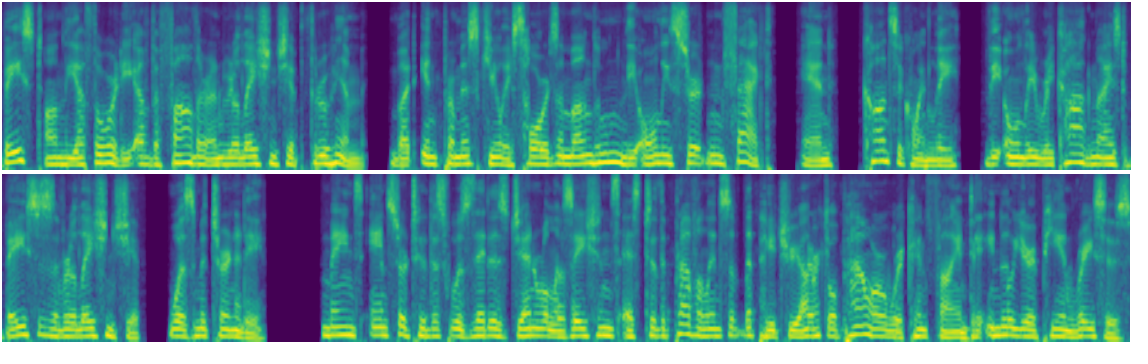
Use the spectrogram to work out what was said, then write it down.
based on the authority of the father and relationship through him, but in promiscuous hordes among whom the only certain fact, and, consequently, the only recognized basis of relationship, was maternity. Maine's answer to this was that his generalizations as to the prevalence of the patriarchal power were confined to Indo-European races,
